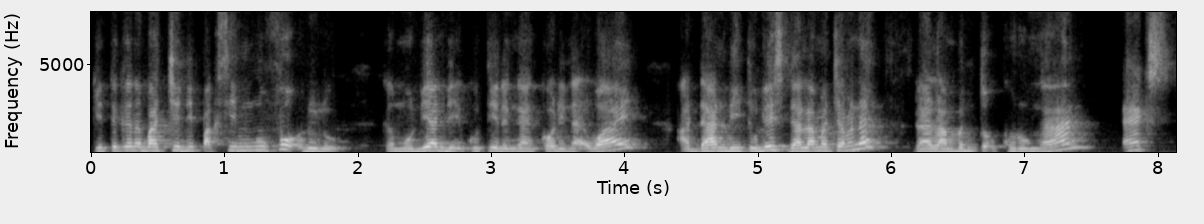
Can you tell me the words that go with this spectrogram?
Kita kena baca di paksi mengufuk dulu. Kemudian diikuti dengan koordinat Y dan ditulis dalam macam mana? dalam bentuk kurungan x,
